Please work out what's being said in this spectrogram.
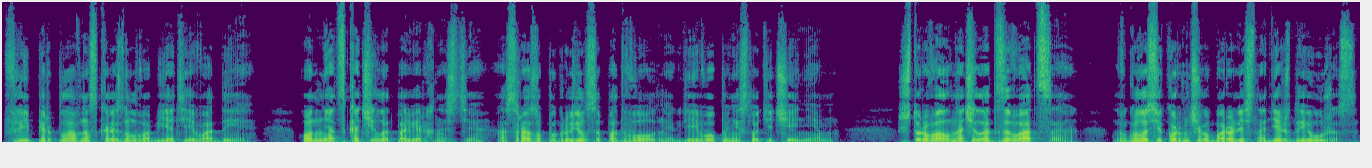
Флиппер плавно скользнул в объятия воды. Он не отскочил от поверхности, а сразу погрузился под волны, где его понесло течением. Штурвал начал отзываться. В голосе кормчего боролись надежда и ужас.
